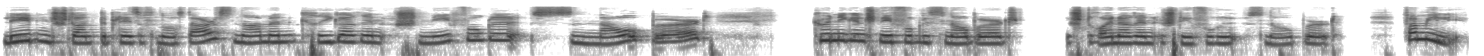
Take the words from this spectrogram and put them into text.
Lebensstand The Place of No Stars, Namen Kriegerin Schneevogel Snowbird, Königin Schneevogel Snowbird, Streunerin Schneevogel Snowbird. Familie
